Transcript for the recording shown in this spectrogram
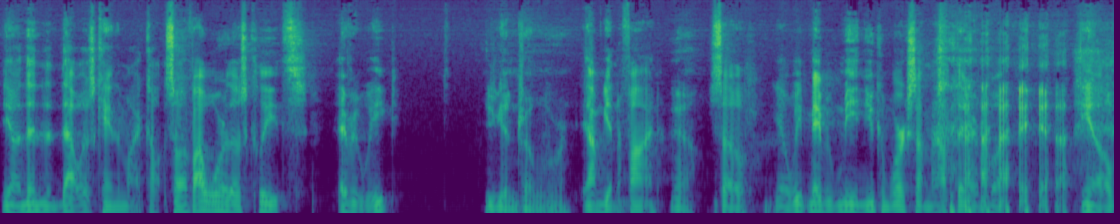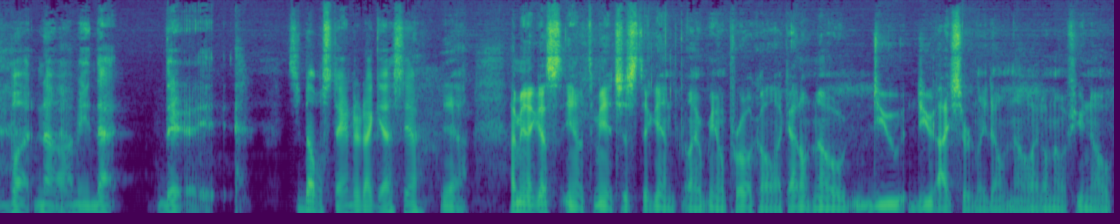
you know and then that was came to my call so if i wore those cleats every week You'd get in trouble for it. I'm getting a fine. Yeah. So you know, we maybe me and you can work something out there, but you know, but no, I mean that there, it's a double standard, I guess. Yeah. Yeah. I mean, I guess you know. To me, it's just again, like, you know, protocol. Like, I don't know. Do you? Do you? I certainly don't know. I don't know if you know.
